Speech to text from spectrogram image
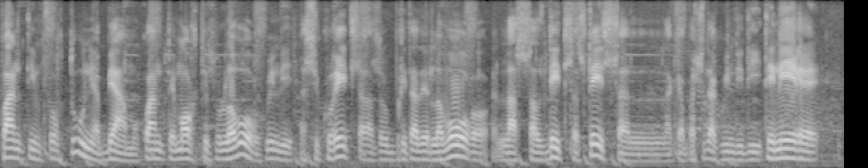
quanti infortuni abbiamo, quante morti sul lavoro, quindi la sicurezza, la salubrità del lavoro, la saldezza stessa, la capacità quindi di tenere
